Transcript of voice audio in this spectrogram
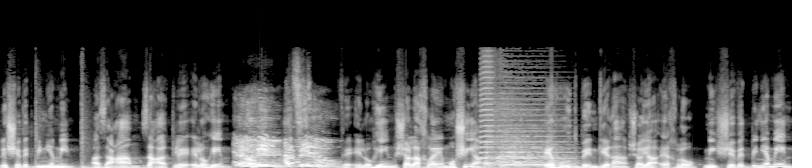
לשבט בנימין. אז העם זעק לאלוהים. אלוהים, הצילו! ואלוהים שלח להם מושיע. אהוד בן גרה, שהיה, איך לא, משבט בנימין.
